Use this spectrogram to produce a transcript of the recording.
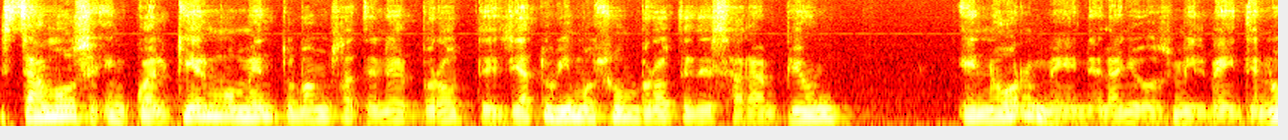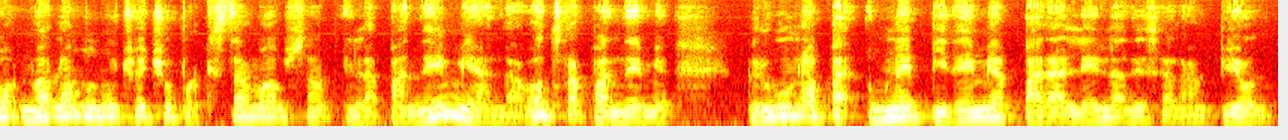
Estamos en cualquier momento vamos a tener brotes. Ya tuvimos un brote de sarampión enorme en el año 2020. No, no hablamos mucho, hecho, porque estábamos en la pandemia, en la otra pandemia, pero hubo una, una epidemia paralela de sarampión.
